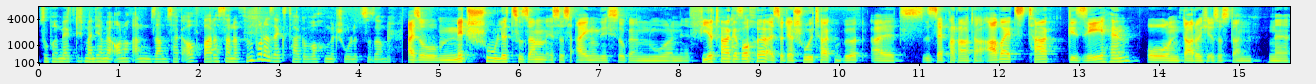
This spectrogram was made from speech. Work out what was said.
Supermärkte, ich meine, die haben ja auch noch am Samstag auf. War das dann eine fünf- oder sechs Tage Woche mit Schule zusammen? Also mit Schule zusammen ist es eigentlich sogar nur eine vier Tage Woche. So. Also der Schultag wird als separater Arbeitstag gesehen und dadurch ist es dann eine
